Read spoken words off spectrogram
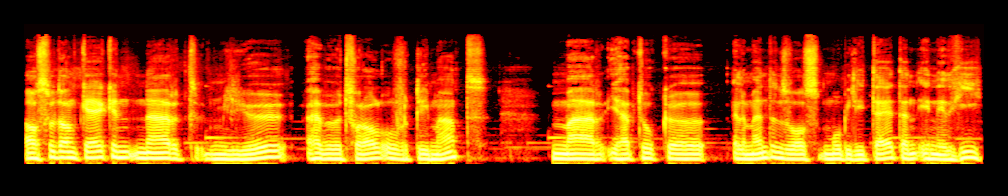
Als we dan kijken naar het milieu, hebben we het vooral over klimaat. Maar je hebt ook uh, elementen zoals mobiliteit en energie.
